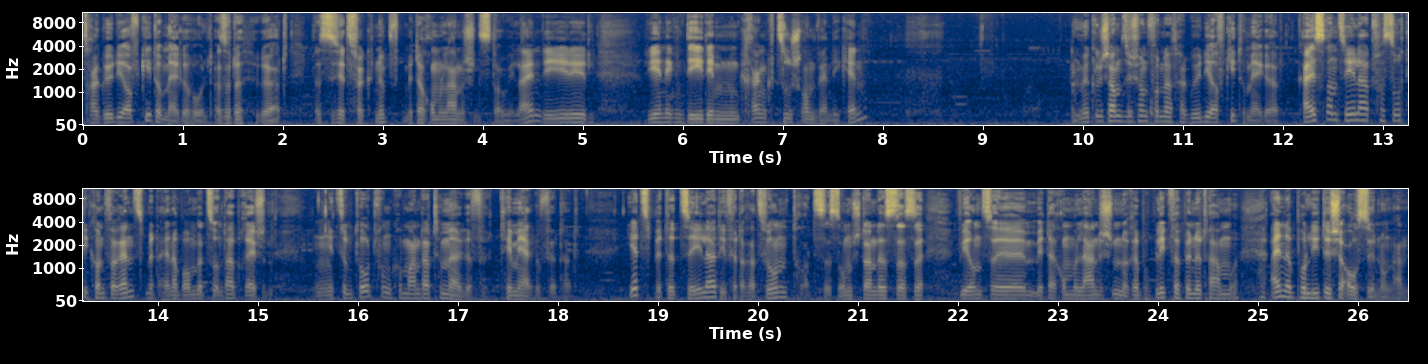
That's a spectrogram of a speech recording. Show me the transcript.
Tragödie auf Kitomer geholt. Also das gehört. Das ist jetzt verknüpft mit der romulanischen Storyline. Die, diejenigen, die dem krank zuschauen, werden die kennen. Möglich haben sie schon von der Tragödie auf Kitomer gehört. Kaiserin Seele hat versucht, die Konferenz mit einer Bombe zu unterbrechen, die zum Tod von Commander Temer, gef Temer geführt hat. Jetzt bittet Zähler die Föderation, trotz des Umstandes, dass äh, wir uns äh, mit der Romulanischen Republik verbündet haben, eine politische Aussöhnung an.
